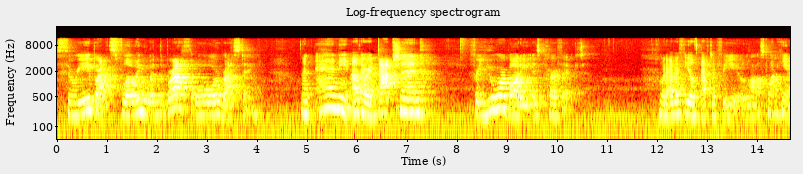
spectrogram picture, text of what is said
Three breaths, flowing with the breath or resting. And any other adaptation for your body is perfect. Whatever feels better for you. Last one here.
